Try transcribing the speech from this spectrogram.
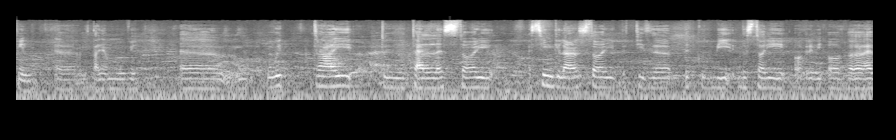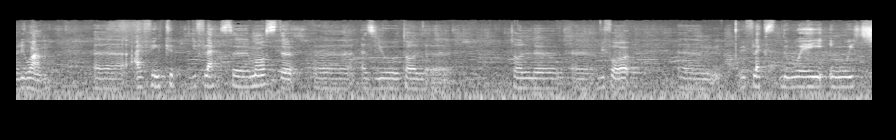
film, uh, Italian movie. Um, we try to tell a story, a singular story that is uh, that could be the story of, of uh, everyone. Uh, I think it reflects uh, most, uh, as you told told before, um, reflects the way in which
